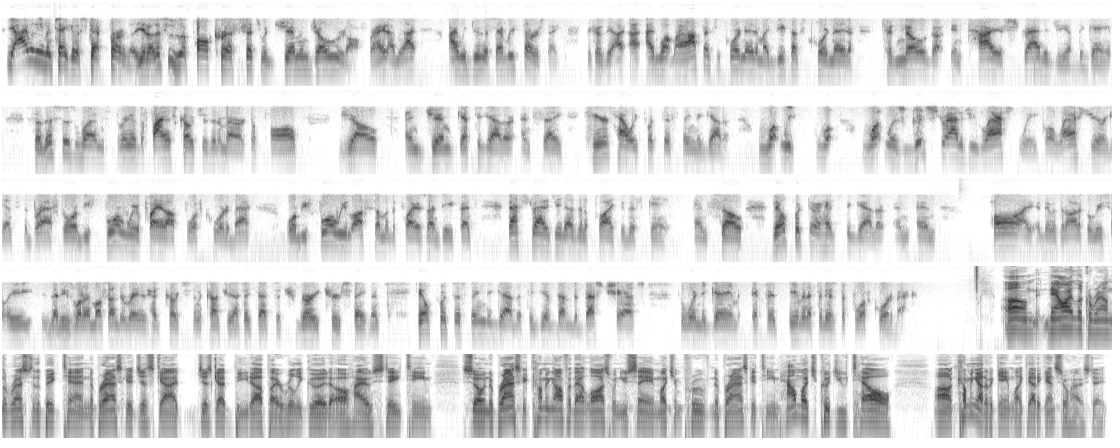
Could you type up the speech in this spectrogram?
Yeah, I would even take it a step further. You know, this is where Paul Chryst sits with Jim and Joe Rudolph, right? I mean, I I would do this every Thursday because the, I, I'd want my offensive coordinator, my defensive coordinator to know the entire strategy of the game. So this is when three of the finest coaches in America, Paul, Joe, and Jim, get together and say, "Here's how we put this thing together. What we what what was good strategy last week or last year against Nebraska or before we were playing off fourth quarterback or before we lost some of the players on defense, that strategy doesn't apply to this game. And so they'll put their heads together. And, and Paul, I, there was an article recently that he's one of the most underrated head coaches in the country. I think that's a tr- very true statement. He'll put this thing together to give them the best chance to win the game, if it even if it is the fourth quarterback. Um, now I look around the rest of the Big Ten. Nebraska just got just got beat up by a really good Ohio State team. So Nebraska coming off of that loss, when you say a much improved Nebraska team, how much could you tell uh, coming out of a game like that against Ohio State?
